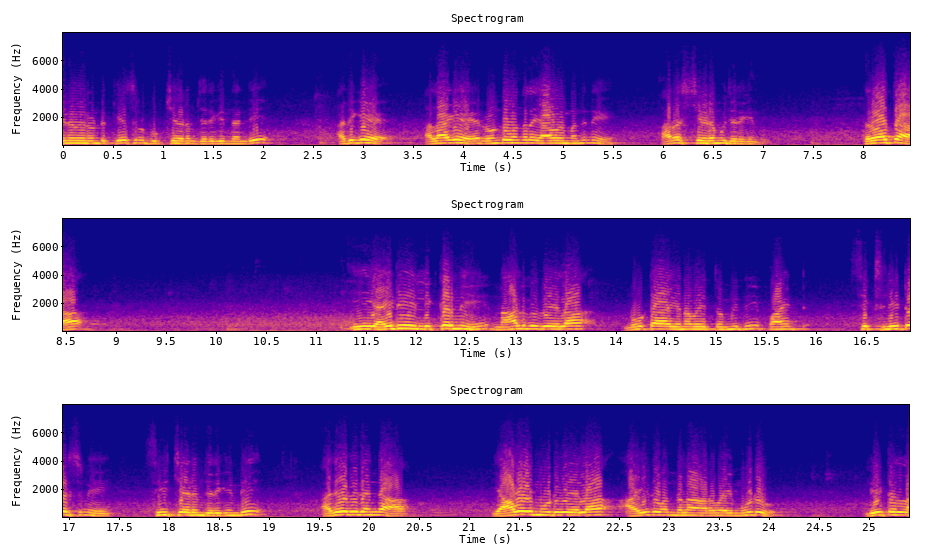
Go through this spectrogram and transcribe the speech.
ఇరవై రెండు కేసులు బుక్ చేయడం జరిగిందండి. అదిగే అలాగే రెండు వందల యాభై మందిని అరెస్ట్ చేయడము జరిగింది. తర్వాత ఈ ఐడి లిక్కర్ని నాలుగు వేల నూట ఎనభై తొమ్మిది పాయింట్ సిక్స్ లీటర్స్ని సీజ్ చేయడం జరిగింది. అదేవిధంగా యాభై మూడు వేల ఐదు వందల అరవై మూడు లీటర్ల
